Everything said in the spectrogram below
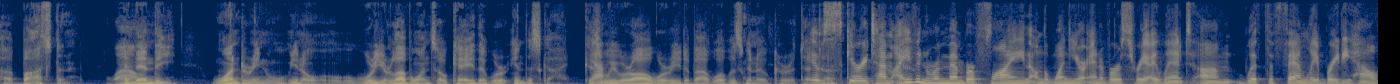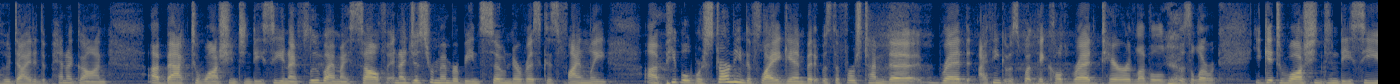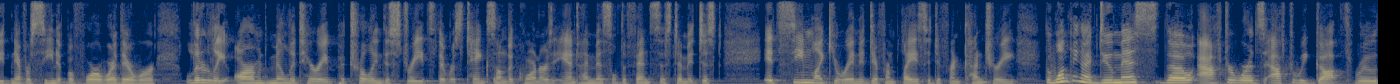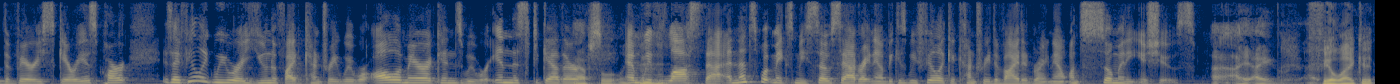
uh, Boston. Wow. And then the wondering, you know, were your loved ones okay that were in the sky? Because Yeah. we were all worried about what was going to occur at that time. It was a scary time. I even remember flying on the one year anniversary. I went um, with the family of Brady Howell, who died at the Pentagon, uh, back to Washington, D.C., and I flew by myself. And I just remember being so nervous because finally uh, people were starting to fly again, but it was the first time the red, I think it was what they called red terror level was alert. You get to Washington, D.C., you'd never seen it before, where there were literally armed military patrolling the streets. There was tanks on the corners, anti-missile defense system. It just, it seemed like you were in a different place, a different country. The one thing I do miss, though, afterwards, after we got through the very scariest part, is I feel like we were a unified country. We were all Americans. We were in this together. Absolutely. And we've mm-hmm. lost that. And that's what makes me so sad right now because we feel like a country divided right now on so many issues. I, I, I agree. Feel like it?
